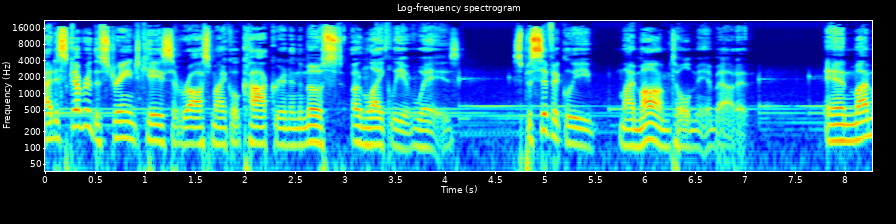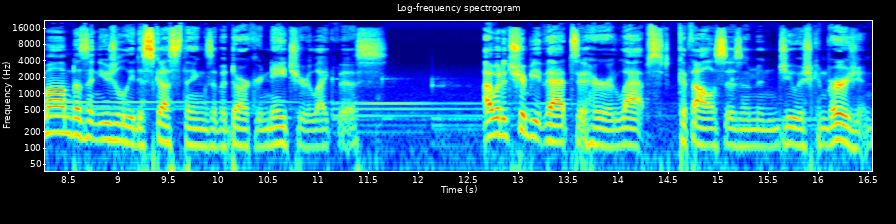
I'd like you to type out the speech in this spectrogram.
I discovered the strange case of Ross Michael Cochran in the most unlikely of ways. Specifically, my mom told me about it. And my mom doesn't usually discuss things of a darker nature like this. I would attribute that to her lapsed Catholicism and Jewish conversion.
